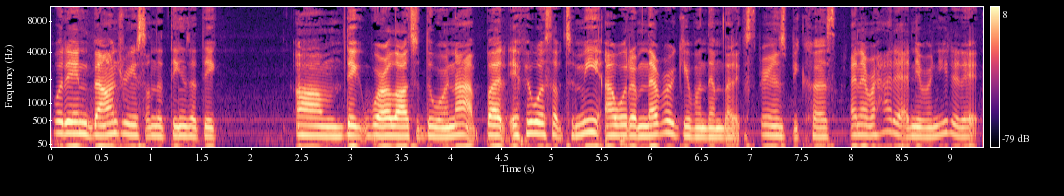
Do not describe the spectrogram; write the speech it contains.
putting boundaries on the things that they um, they were allowed to do or not. But if it was up to me, I would have never given them that experience because I never had it. I never needed it.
